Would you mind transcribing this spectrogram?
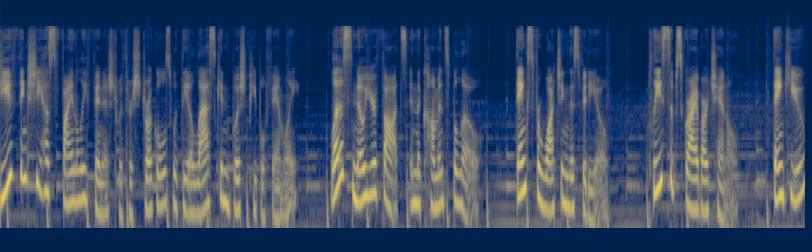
Do you think she has finally finished with her struggles with the Alaskan Bush people family? Let us know your thoughts in the comments below. Thanks for watching this video. Please subscribe our channel. Thank you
